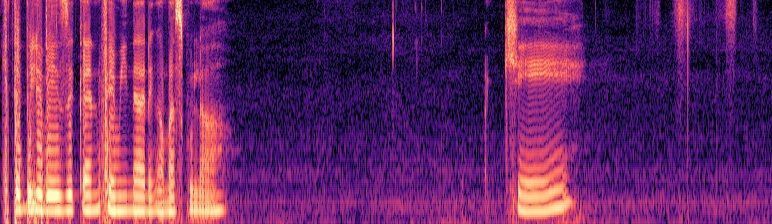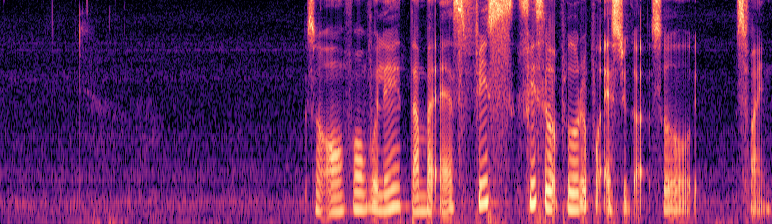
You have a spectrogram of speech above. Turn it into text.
kita boleh bezakan femina dengan maskula Okay. So enfant boleh. Tambah S. Fils Fils sebab plural pun S juga. So it's fine.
